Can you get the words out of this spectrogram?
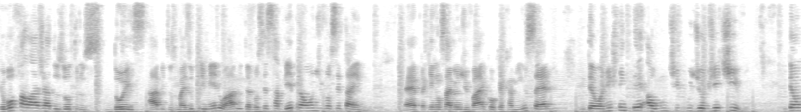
eu vou falar já dos outros dois hábitos, mas o primeiro hábito é você saber para onde você está indo. Né? Para quem não sabe onde vai, qualquer caminho serve. Então a gente tem que ter algum tipo de objetivo. Então,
